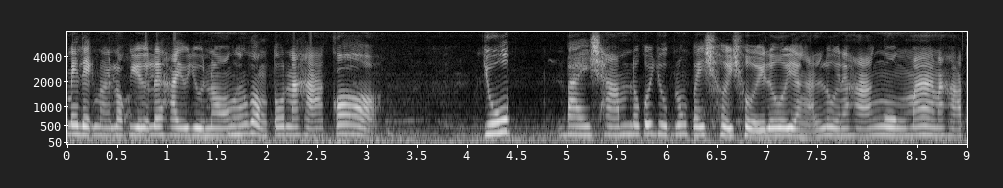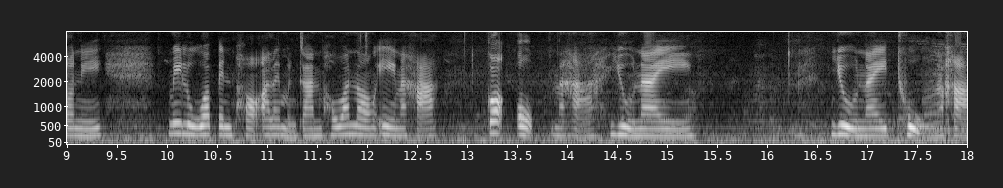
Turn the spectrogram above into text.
ไม่เล็กน้อยหรอกเยอะเลยค่ะ อยู่ๆน้องทั้งสองต้นนะคะ ก็ยุบใบช้ำแล้วก็ยุบลงไปเฉยๆเลยอย่างนั้นเลยนะคะ งงมากนะคะ ตอนนี้ไม่รู้ว่าเป็นเพราะอะไรเหมือนกัน เพราะว่าน้องเองนะคะ ก็อบนะคะ อยู่ใน อยู่ในถุงนะคะ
